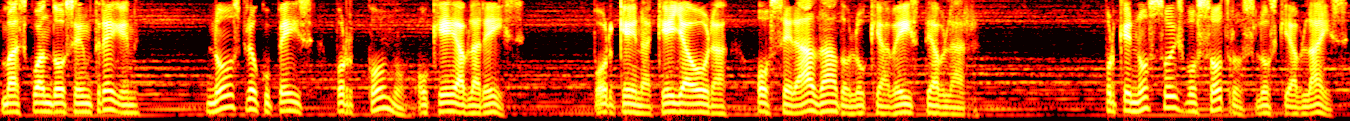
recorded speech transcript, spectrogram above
Mas cuando os entreguen, no os preocupéis por cómo o qué hablaréis, porque en aquella hora os será dado lo que habéis de hablar. Porque no sois vosotros los que habláis,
